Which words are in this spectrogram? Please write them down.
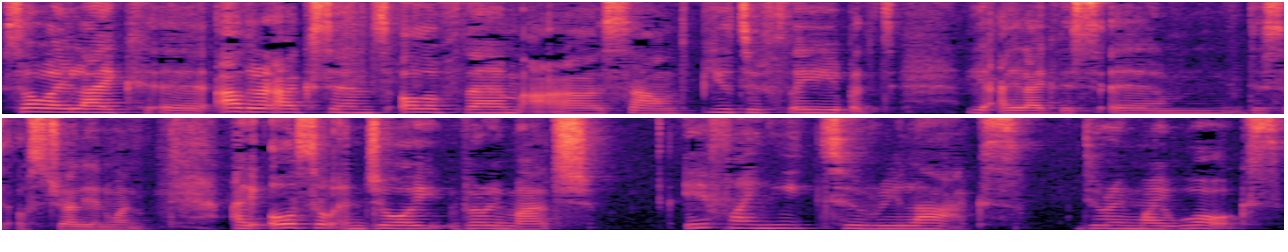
So I like uh, other accents. All of them uh, sound beautifully, but yeah, I like this um, this Australian one. I also enjoy very much if I need to relax during my walks.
